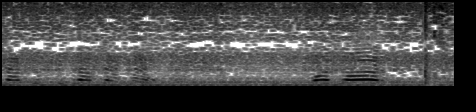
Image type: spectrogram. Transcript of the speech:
Essa é a substituição, Pozor!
